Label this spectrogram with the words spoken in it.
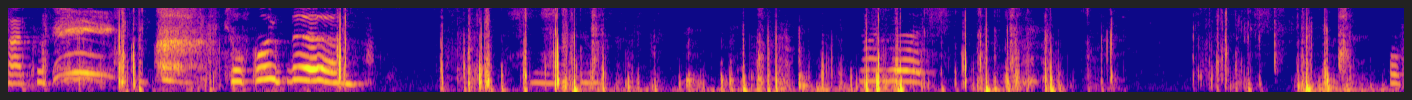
parkur. Çok korktum. Hayır. Of.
